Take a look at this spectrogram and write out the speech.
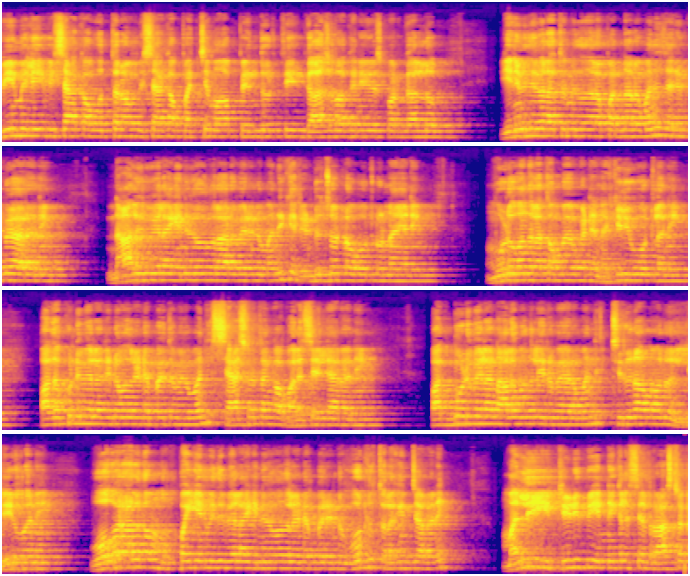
భీమిలి విశాఖ ఉత్తరం విశాఖ పశ్చిమ పెందుర్తి గాజువాక నియోజకవర్గాల్లో ఎనిమిది వేల తొమ్మిది వందల పద్నాలుగు మంది చనిపోయారని నాలుగు వేల ఎనిమిది వందల అరవై రెండు మందికి రెండు చోట్ల ఓట్లు ఉన్నాయని మూడు వందల తొంభై ఒకటి నకిలీ ఓట్లని పదకొండు వేల రెండు వందల డెబ్బై తొమ్మిది మంది శాశ్వతంగా వలసెళ్ళారని పదమూడు వేల నాలుగు వందల ఇరవై ఆరు మంది చిరునామాలు లేవని ఓవరాల్గా ముప్పై ఎనిమిది వేల ఎనిమిది వందల డెబ్బై రెండు ఓట్లు తొలగించాలని మళ్ళీ ఈ టీడీపీ ఎన్నికల సెల్ రాష్ట్ర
